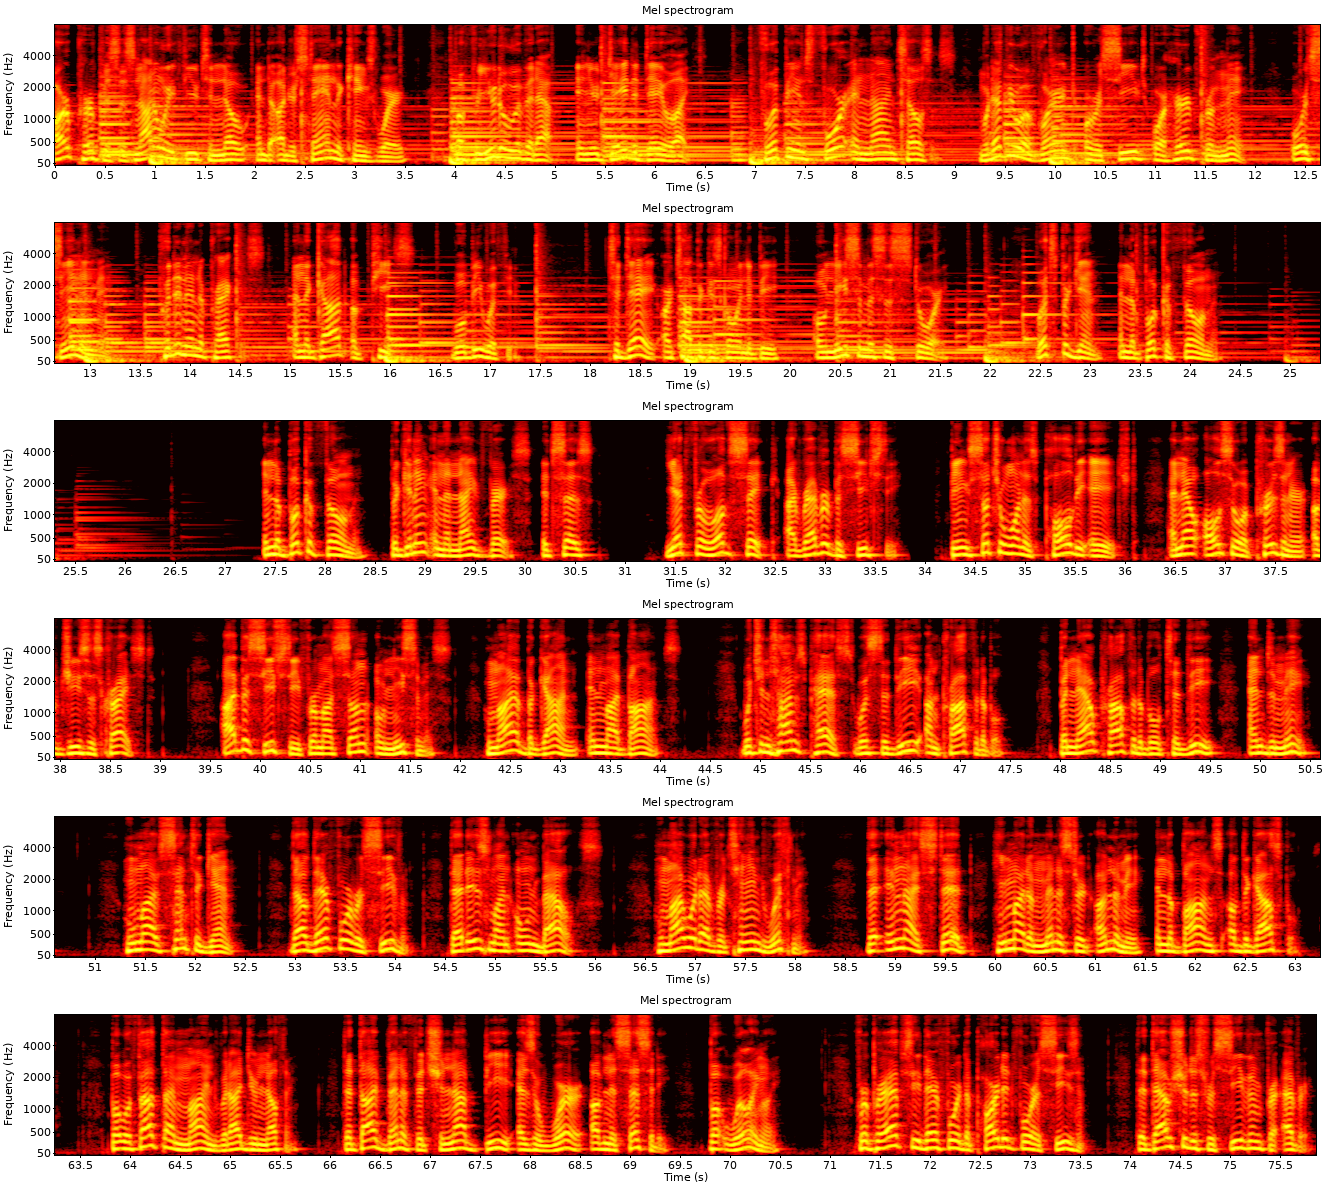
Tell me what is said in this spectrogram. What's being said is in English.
Our purpose is not only for you to know and to understand the King's Word, but for you to live it out in your day to day life. Philippians 4 and 9 tells us, Whatever you have learned or received or heard from me, or seen in me, put it into practice, and the God of peace will be with you. Today, our topic is going to be Onesimus' story. Let's begin in the book of Philemon. In the book of Philemon, beginning in the ninth verse, it says, Yet for love's sake I rather beseech thee, being such a one as Paul the aged, and now also a prisoner of Jesus Christ. I beseech thee for my son Onesimus, whom I have begotten in my bonds, which in times past was to thee unprofitable, but now profitable to thee and to me, whom I have sent again. Thou therefore receive him, that is mine own bowels, whom I would have retained with me, that in thy stead he might have ministered unto me in the bonds of the gospel. But without thy mind would I do nothing, that thy benefit should not be as it were of necessity, but willingly. For perhaps he therefore departed for a season, that thou shouldest receive him forever.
